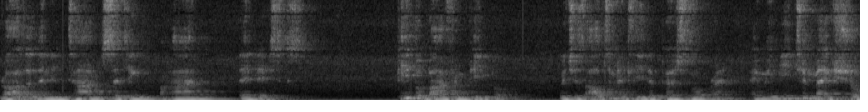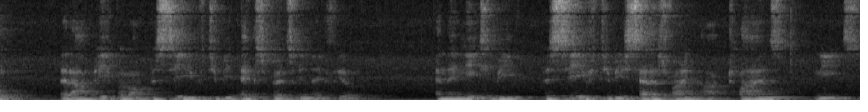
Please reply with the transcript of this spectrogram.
rather than in time sitting behind their desks. People buy from people, which is ultimately the personal brand. And we need to make sure that our people are perceived to be experts in their field and they need to be perceived to be satisfying our clients' needs.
